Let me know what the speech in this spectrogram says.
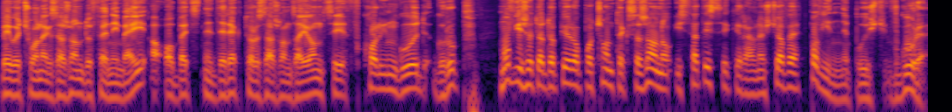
Były członek zarządu Fannie Mae, a obecny dyrektor zarządzający w Collingwood Group mówi, że to dopiero początek sezonu i statystyki realnościowe powinny pójść w górę.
